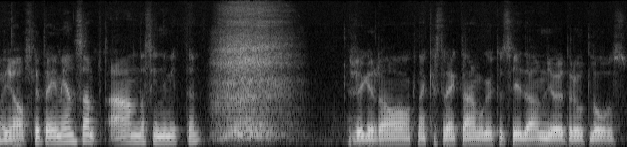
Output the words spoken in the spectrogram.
Och vi avslutar gemensamt. Andas in i mitten. Ryggen rak, nacke sträckt, arm och ut åt sidan. Gör ett rotlås.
